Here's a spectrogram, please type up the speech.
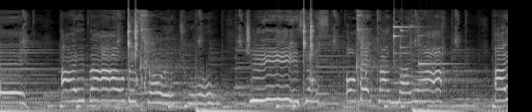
eh, I bow before your throne. Jesus, Omekannaya, I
